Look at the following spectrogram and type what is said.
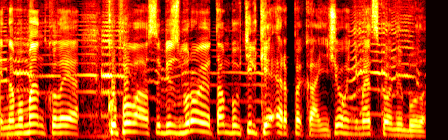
І на момент, коли я купував собі зброю, там був тільки РПК, нічого німецького не було.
